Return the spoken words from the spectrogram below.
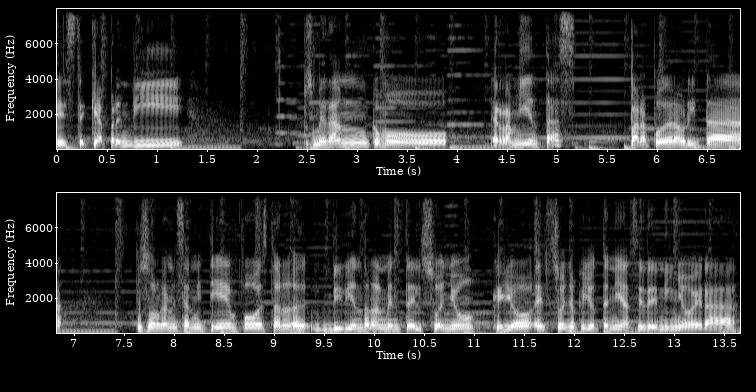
este, qué aprendí. Pues me dan como herramientas para poder ahorita pues organizar mi tiempo, estar eh, viviendo realmente el sueño que yo, el sueño que yo tenía así de niño era,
